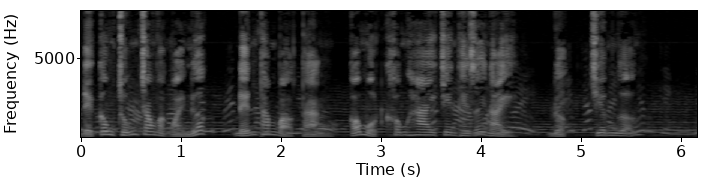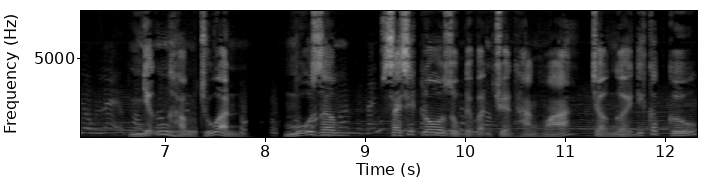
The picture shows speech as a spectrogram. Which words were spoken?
để công chúng trong và ngoài nước đến thăm bảo tàng có 102 trên thế giới này được chiêm ngưỡng. Những hầm trú ẩn, mũ rơm, xe xích lô dùng để vận chuyển hàng hóa, chở người đi cấp cứu.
